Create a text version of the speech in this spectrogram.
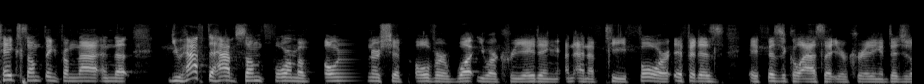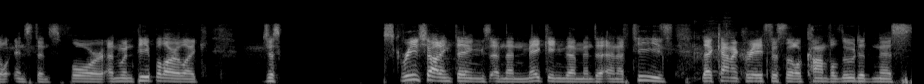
take something from that and that you have to have some form of ownership over what you are creating an NFT for if it is a physical asset you're creating a digital instance for. And when people are like just screenshotting things and then making them into NFTs, that kind of creates this little convolutedness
